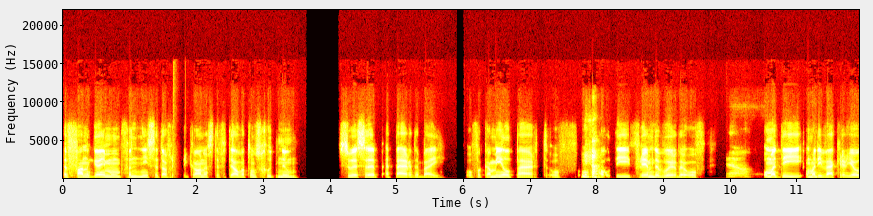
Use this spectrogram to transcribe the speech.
'n fun game om van nie Suid-Afrikaners te vertel wat ons goed noem. Soos 'n 'n perdeby of 'n kameelperd of of ja. al die vreemde woorde of Ja. Omdat die omdat die wekker jou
